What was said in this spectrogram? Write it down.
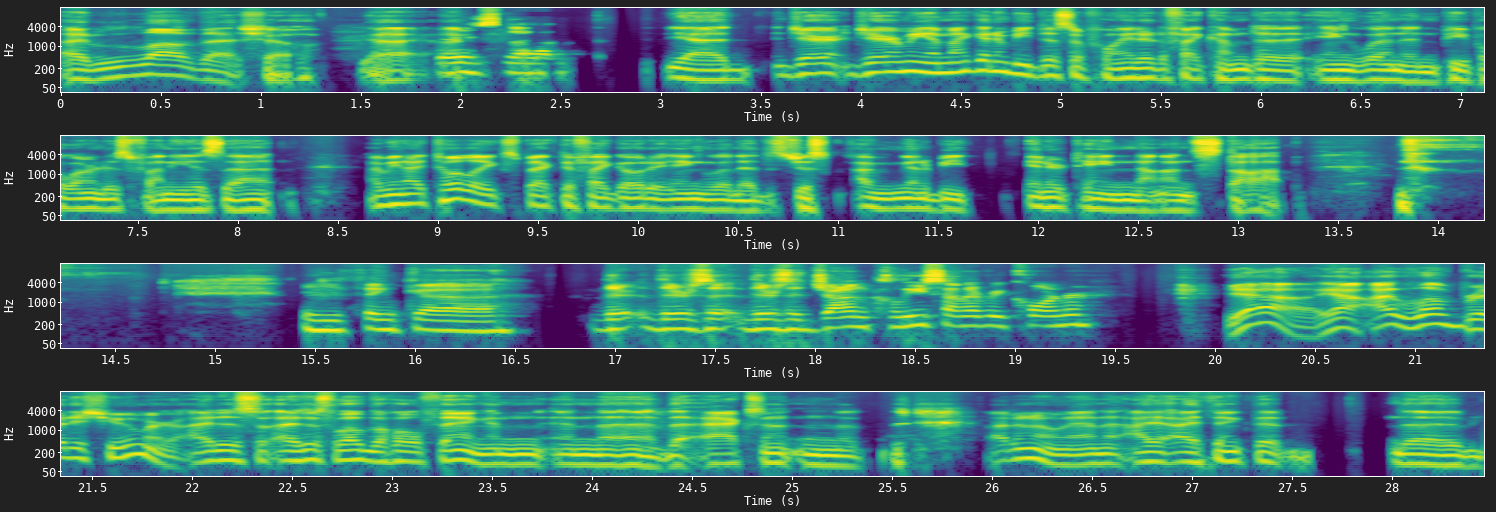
I love that show. Yeah, I- uh, yeah. Jer- Jeremy, am I going to be disappointed if I come to England and people aren't as funny as that? I mean, I totally expect if I go to England, it's just I'm going to be entertained nonstop. you think uh, there, there's a there's a John Cleese on every corner? Yeah, yeah. I love British humor. I just I just love the whole thing and and the the accent and the I don't know, man. I I think that the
